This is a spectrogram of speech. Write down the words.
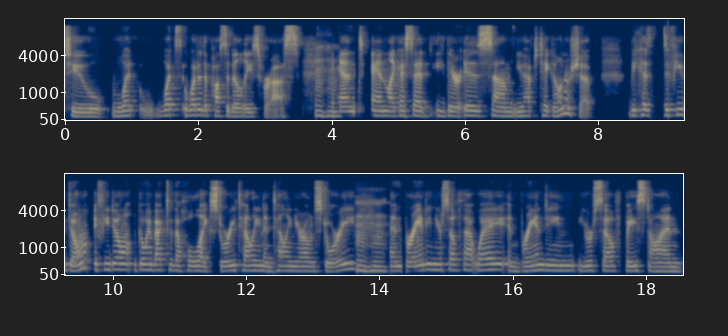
to what what's what are the possibilities for us mm-hmm. and and like i said there is some you have to take ownership because if you don't if you don't going back to the whole like storytelling and telling your own story mm-hmm. and branding yourself that way and branding yourself based on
